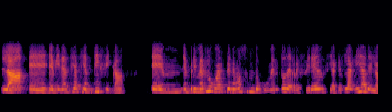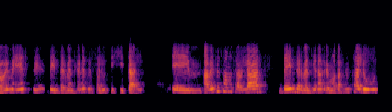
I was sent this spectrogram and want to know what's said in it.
la eh, evidencia científica. Em, en primer lugar, tenemos un documento de referencia, que es la guía de la OMS de intervenciones de salud digital. Em, a veces vamos a hablar de intervenciones remotas en salud,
